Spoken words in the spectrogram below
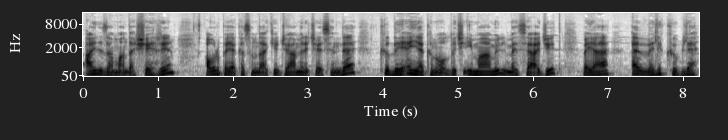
aynı zamanda şehrin Avrupa yakasındaki camiler içerisinde kıbleye en yakın olduğu için İmamül Mesacid veya Evveli Kıble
